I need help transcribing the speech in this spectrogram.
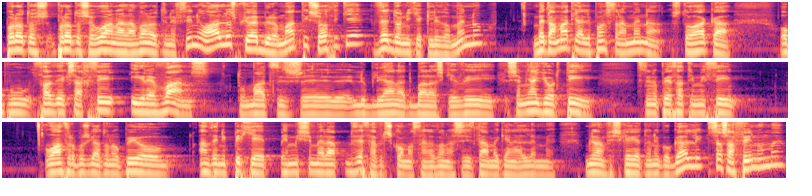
πρώτος, πρώτος εγώ αναλαμβάνω την ευθύνη, ο άλλος πιο έμπειρο μάτι σώθηκε, δεν τον είχε κλειδωμένο. Με τα μάτια λοιπόν στραμμένα στο ΆΚΑ όπου θα διεξαχθεί η Revans του μάτς της ε, Λιουμπλιάνα την Παρασκευή σε μια γιορτή στην οποία θα τιμηθεί ο άνθρωπος για τον οποίο αν δεν υπήρχε εμείς σήμερα δεν θα βρισκόμασταν εδώ να συζητάμε και να λέμε μιλάμε φυσικά για τον Νίκο Γκάλη σας αφήνουμε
